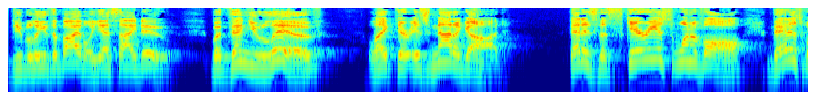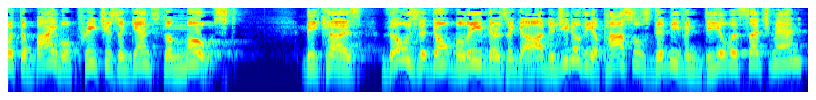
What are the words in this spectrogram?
Do you believe the Bible? Yes, I do. But then you live like there is not a God. That is the scariest one of all. That is what the Bible preaches against the most. Because those that don't believe there's a God, did you know the apostles didn't even deal with such men?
